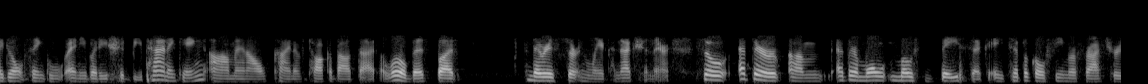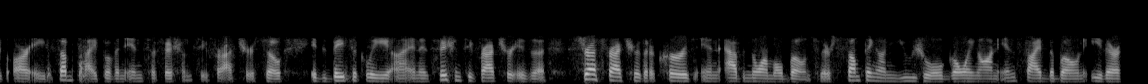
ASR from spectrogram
I don't think anybody should be panicking, um, and I'll kind of talk about that a little bit. But there is certainly a connection there. So at their um, at their mo- most basic, atypical femur fractures are a subtype of an insufficiency fracture. So it's basically uh, an insufficiency fracture is a stress fracture that occurs in abnormal bone. So there's something unusual going on inside the bone, either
